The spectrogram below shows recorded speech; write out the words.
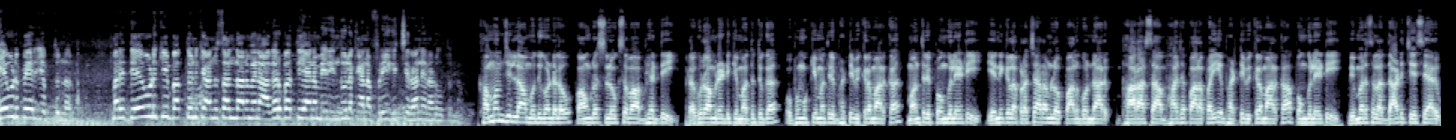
దేవుడి పేరు చెప్తున్నారు. మరి దేవుడికి భక్తునికి అనుసంధానమైన అగరబత్తి అయినా మీరు హిందువులకైనా ఫ్రీగా ఇచ్చిరా నేను అడుగుతున్నాను ఖమ్మం జిల్లా ముదిగొండలో కాంగ్రెస్ లోక్సభ అభ్యర్థి రఘురామరెడ్డికి మద్దతుగా ఉప ముఖ్యమంత్రి భట్టి విక్రమార్క మంత్రి పొంగులేటి ఎన్నికల ప్రచారంలో పాల్గొన్నారు. భారాస భాజపాలపై భట్టి విక్రమార్క పొంగులేటి విమర్శల దాడి చేశారు.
